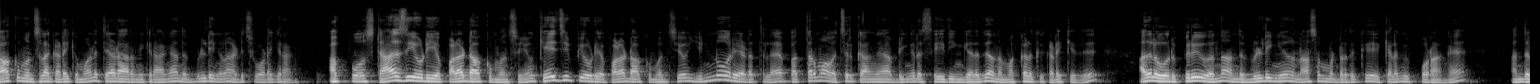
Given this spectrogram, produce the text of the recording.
டாக்குமெண்ட்ஸ்லாம் கிடைக்குமான்னு தேட ஆரம்பிக்கிறாங்க. அந்த பில்டிங்கெல்லாம் அடித்து உடைக்கிறாங்க. அப்போது ஸ்டாசியுடைய பல டாக்குமெண்ட்ஸையும் கேஜிபியோடைய பல டாக்குமெண்ட்ஸையும் இன்னொரு இடத்துல பத்திரமா வச்சுருக்காங்க அப்படிங்கிற செய்திங்கிறது அந்த மக்களுக்கு கிடைக்கிது. அதில் ஒரு பிரிவு வந்து அந்த பில்டிங்கையும் நாசம் பண்ணுறதுக்கு கிளம்பி போகிறாங்க அந்த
